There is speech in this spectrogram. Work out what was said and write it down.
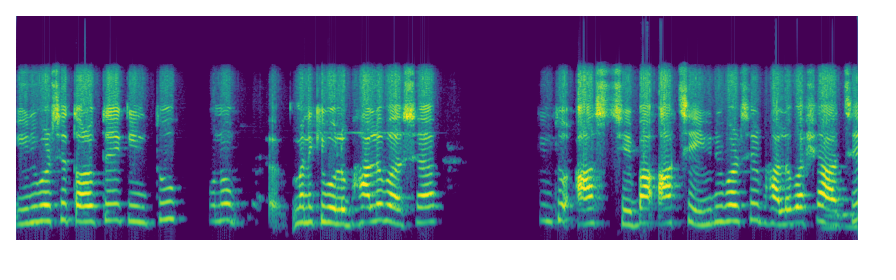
ইউনিভার্সের তরফ থেকে কিন্তু কোনো মানে কি বলব, ভালোবাসা কিন্তু আসছে বা আছে ইউনিভার্সের ভালোবাসা আছে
